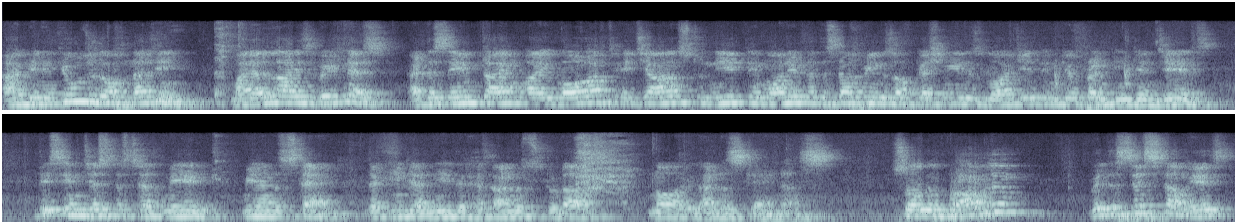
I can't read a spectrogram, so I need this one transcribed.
I have been accused of nothing. My Allah is witness. At the same time, I got a chance to neatly monitor the sufferings of Kashmiris lodged in different Indian jails. This injustice has made me understand that India neither has understood us nor will understand us. So the problem with the system is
